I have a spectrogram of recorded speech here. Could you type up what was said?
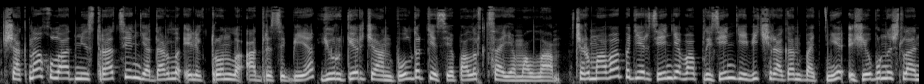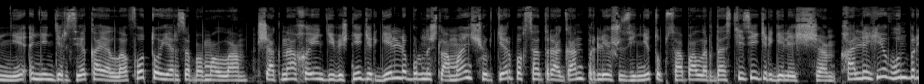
Шакна хула администрациян ядарлы электронлы адресі бе юргер жан булдыр десе палыртса ямалла. Чырмава бідерзен де ваплызен де вечіраган батне же бұрнышланне әнендерзе каялы фото ярзабамалла. Шакна хыйын девишне дергелі бұрнышламан шүртер бұқсатыраган жүзіне тупса балырда стезе дергелешші. Халлехе вун бір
